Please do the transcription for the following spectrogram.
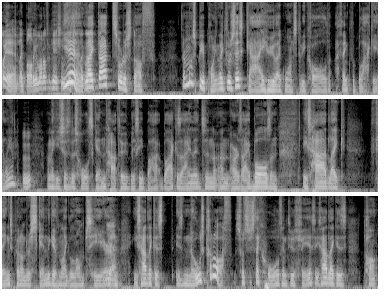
Oh yeah, like body modifications. Yeah, like, like, that. sort of stuff. There must be a point. Like, there's this guy who like wants to be called, I think, the Black Alien, Mhm. and like he's just his whole skin tattooed, basically black, black as eyelids and, and or his eyeballs, and he's had like things put under his skin to give him like lumps here, Yeah. and he's had like his his nose cut off, so it's just like holes into his face. He's had like his tongue.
